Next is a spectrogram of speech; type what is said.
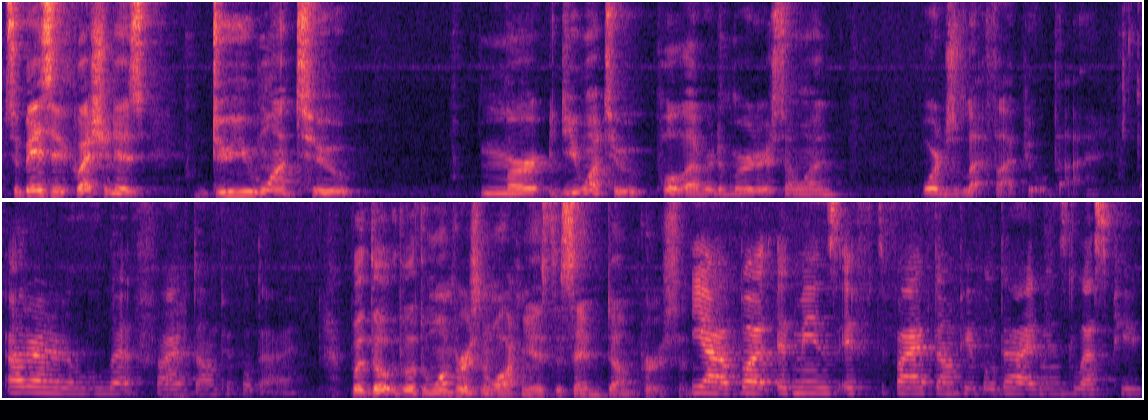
So basically, the question is, do you want to mur- Do you want to pull a lever to murder someone, or just let five people die? I'd rather let five dumb people die. But the but the one person walking is the same dumb person. Yeah, but it means if the five dumb people die, it means less pe-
